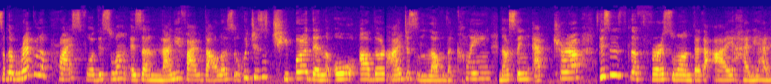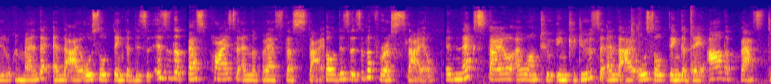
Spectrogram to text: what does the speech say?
So the regular price for this one is a $95 which is cheaper than all other. I just love the clean, nothing extra. This is the first one that I highly highly recommend and I also think this is the best price and the best style. So this is the first style. The next style I want to introduce and I also think they are the best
